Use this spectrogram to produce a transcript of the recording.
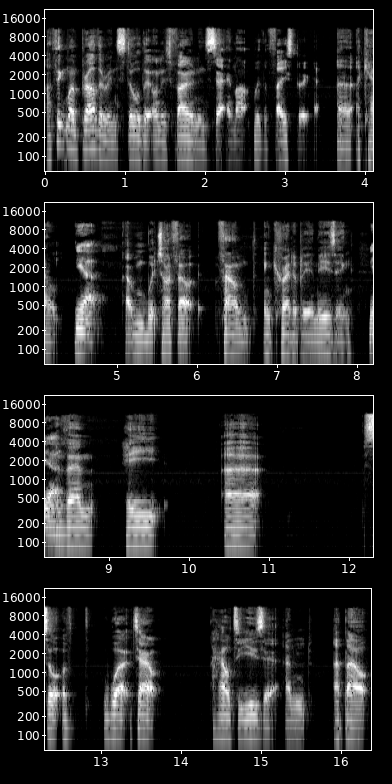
I think my brother installed it on his phone and set him up with a Facebook uh, account, Yeah, um, which I felt found incredibly amusing. Yeah. And then he uh, sort of worked out how to use it and about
